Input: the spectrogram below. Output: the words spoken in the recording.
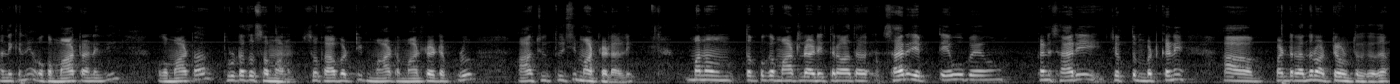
అందుకనే ఒక మాట అనేది ఒక మాట తూటతో సమానం. సో కాబట్టి మాట మాట్లాడేటప్పుడు ఆచితూచి మాట్లాడాలి. మనం తప్పుగా మాట్లాడి తర్వాత సారీ చెప్తే ఏ ఉపయోగం? కానీ సారీ చెప్తాం బట్ కానీ ఆ పడ్డ రంధ్రం అట్టే ఉంటుంది కదా.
